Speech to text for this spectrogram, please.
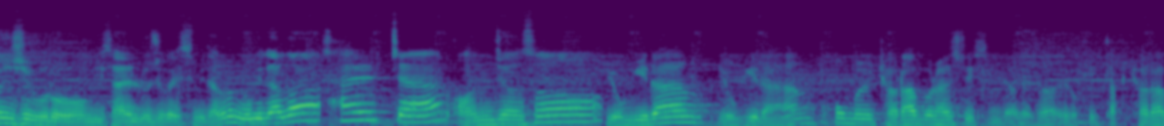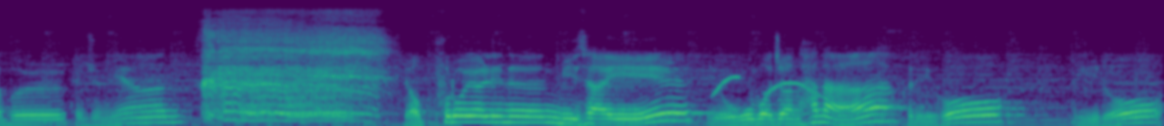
이런 식으로 미사일 루즈가 있습니다. 그럼 여기다가 살짝 얹어서 여기랑 여기랑 홈을 결합을 할 수 있습니다. 그래서 이렇게 딱 결합을 해주면 옆으로 열리는 미사일 요거 버전 하나 그리고 위로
